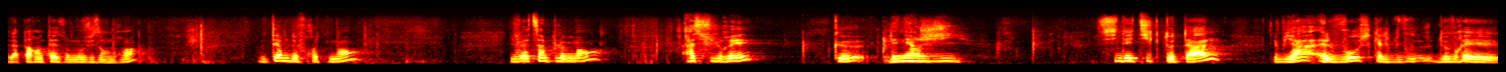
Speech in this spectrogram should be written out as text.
la parenthèse au mauvais endroit. Le terme de frottement, il va simplement assurer que l'énergie cinétique totale, eh bien, elle vaut ce qu'elle devrait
